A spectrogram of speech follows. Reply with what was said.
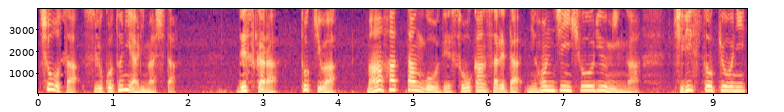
調査することにありました。ですから、時はマンハッタン号で送還された日本人漂流民がキリスト教に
